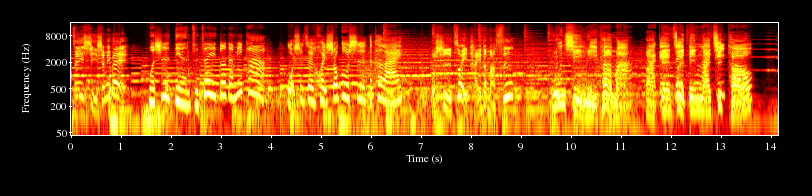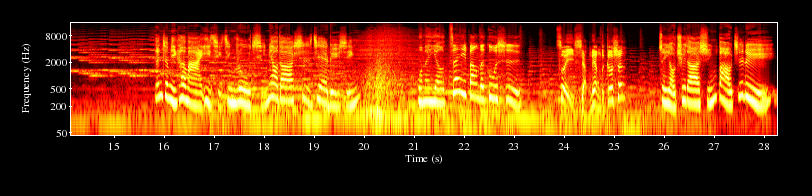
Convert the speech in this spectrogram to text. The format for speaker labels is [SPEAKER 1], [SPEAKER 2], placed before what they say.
[SPEAKER 1] 最喜神秘贝，
[SPEAKER 2] 我是点子最多的米卡，
[SPEAKER 3] 我是最会说故事的克莱，
[SPEAKER 1] 我是最台的马斯。
[SPEAKER 4] 温喜米克马，大家做阵来佚佗，
[SPEAKER 3] 跟着米克马一起进入奇妙的世界旅行。
[SPEAKER 2] 我们有最棒的故事，
[SPEAKER 1] 最响亮的歌声，
[SPEAKER 3] 最有趣的寻宝之旅。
